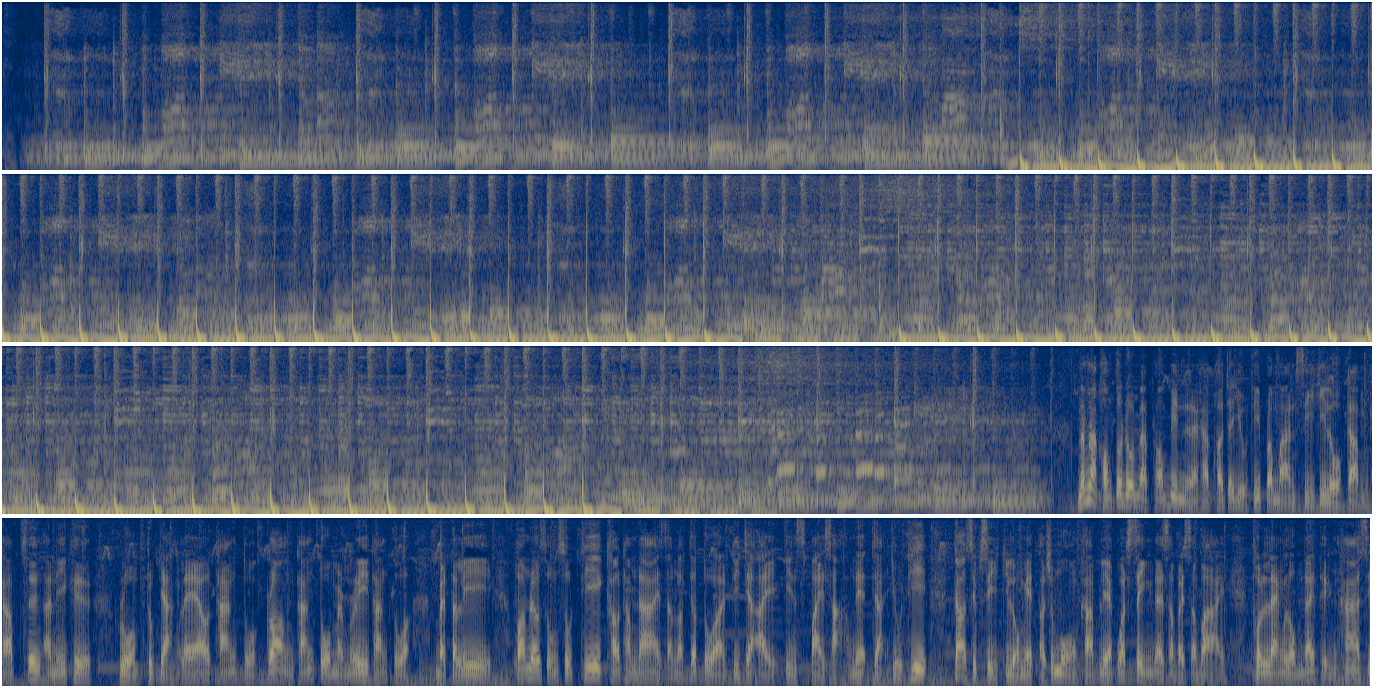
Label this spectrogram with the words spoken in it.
น้ำหนักของตัวโดรนแบบพร้อมบินเนี่ยนะครับเขาจะอยู่ที่ประมาณ 4 กิโลกรัมครับ ซึ่งอันนี้คือรวมทุกอย่างแล้ว ทั้งตัวกล้อง ทั้งตัวเมมโมรีทั้งตัวแบตเตอรี่ ความเร็วสูงสุดที่เขาทำได้สำหรับเจ้าตัว DJI Inspire 3 เนี่ยจะอยู่ที่ 94 กิโลเมตรต่อชั่วโมงครับ เรียกว่าซิ่งได้สบายๆ ทนแรงลมได้ถึง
